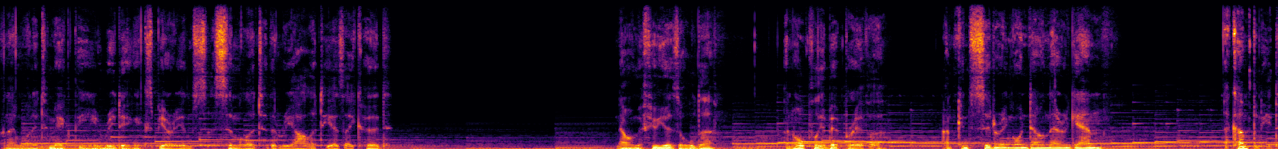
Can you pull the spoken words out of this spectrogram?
and I wanted to make the reading experience as similar to the reality as I could. Now I'm a few years older, and hopefully a bit braver, I'm considering going down there again, accompanied,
